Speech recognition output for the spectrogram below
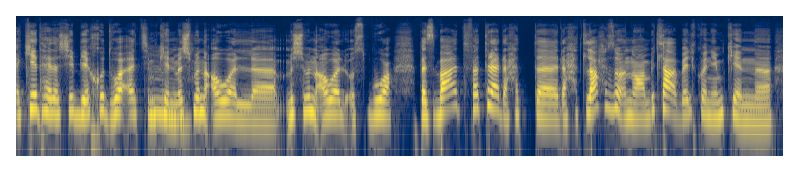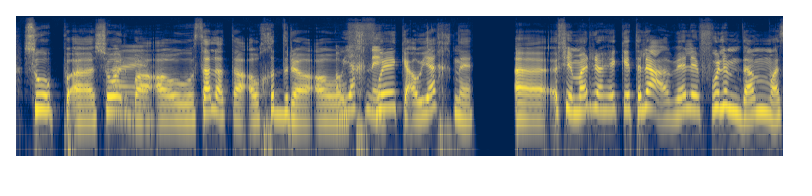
أكيد هذا الشيء بياخذ وقت يمكن مم. مش من أول مش من أول أسبوع بس بعد فترة رح رح تلاحظوا إنه عم بيطلع بالكم يمكن سوب آه، شوربة أي. أو سلطة أو خضرة أو, أو يخنة فواكه أو يخنة آه في مرة هيك طلع على بالي فول مدمس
